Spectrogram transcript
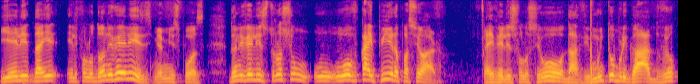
e ele, daí, ele falou, Dona Ivelise, minha, minha esposa, Dona Ivelise, trouxe um, um, um ovo caipira para a senhora. Aí a Ivelise falou assim, ô oh, Davi, muito obrigado, viu?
